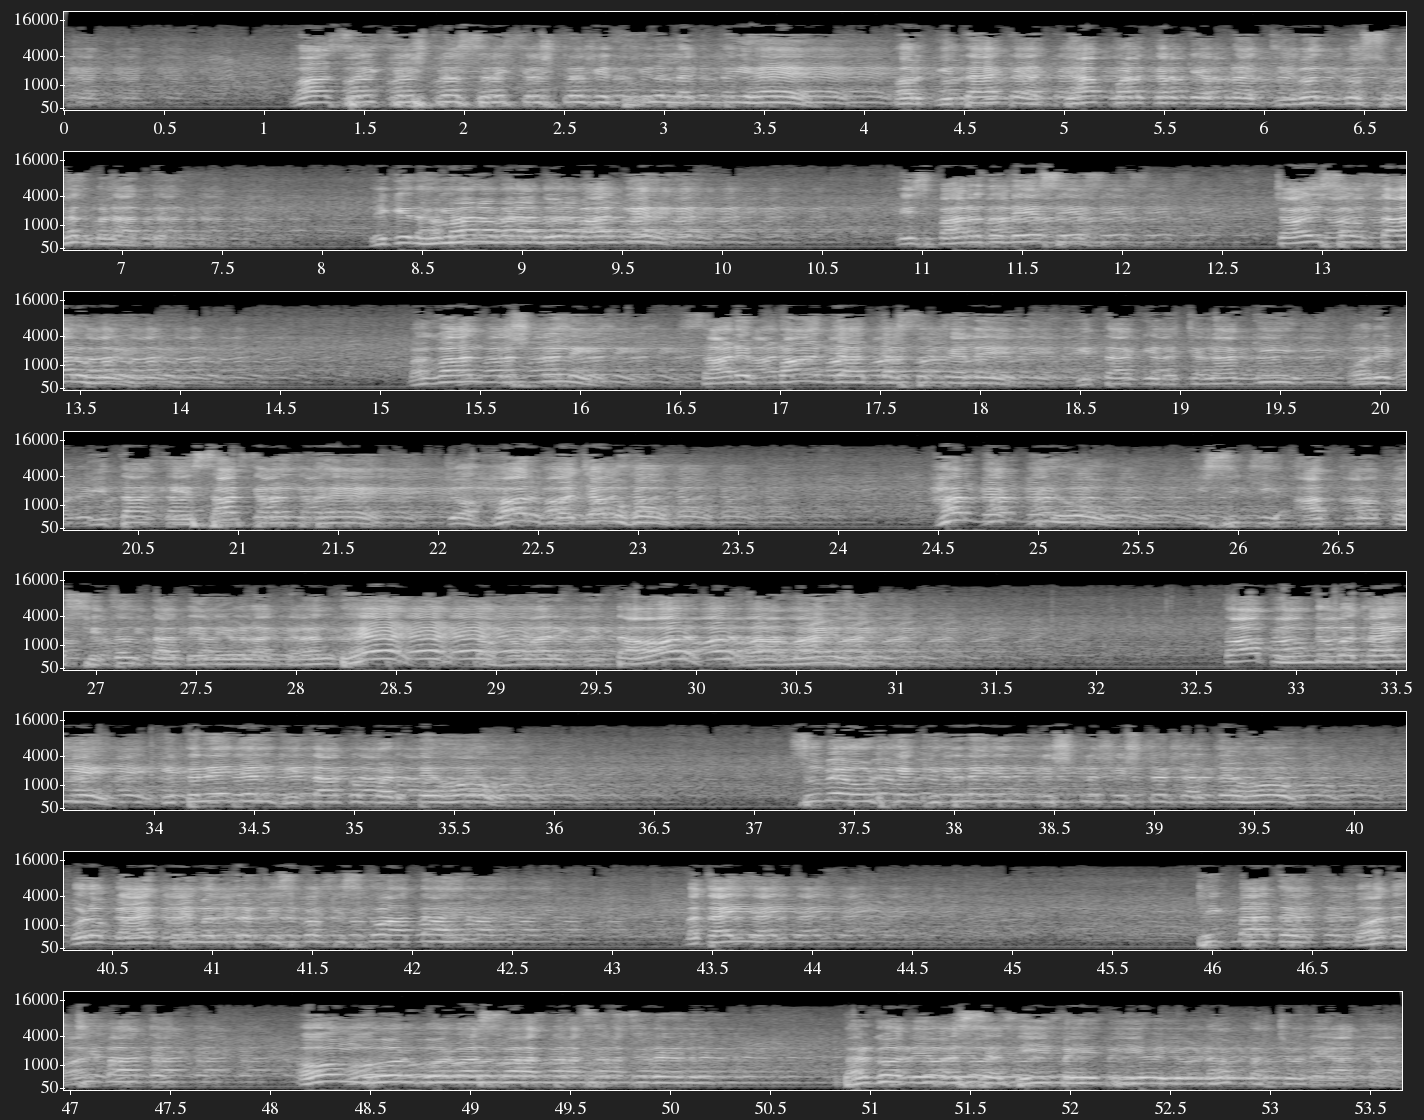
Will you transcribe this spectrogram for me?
वहाँ श्री कृष्ण श्री कृष्ण की धुन लगती है और गीता के अध्याप पढ़ करके अपना जीवन को सुखद बनाते हैं। लेकिन हमारा बड़ा दुर्भाग्य है इस भारत देश में चौबीस अवतार हुए। भगवान कृष्ण ने साढ़े पाँच हज़ार वर्ष पहले गीता की रचना की और एक गीता ऐसा ग्रंथ है जो हर मज़हब हो, हर व्यक्ति हो, किसी की आत्मा को शीतलता देने वाला ग्रंथ है तो हमारी गीता और रामायण है। तो आप हिंदू बताइए, कितने जन गीता को पढ़ते हो? सुबह उठ के कितने जन कृष्ण कृष्ण करते हो? बोलो, गायत्री मंत्र किसको किसको आता है? बताइए। ठीक बात है, बहुत अच्छी बात है। ओम भूर भर्गो देवस्य धीमहि धियो यो न प्रचोदयाता।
